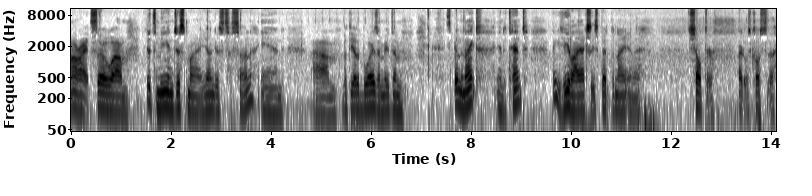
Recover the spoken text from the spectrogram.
All right, so um, it's me and just my youngest son, and um, with the other boys, I made them spend the night in a tent. I think Eli actually spent the night in a shelter, but it was close to the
